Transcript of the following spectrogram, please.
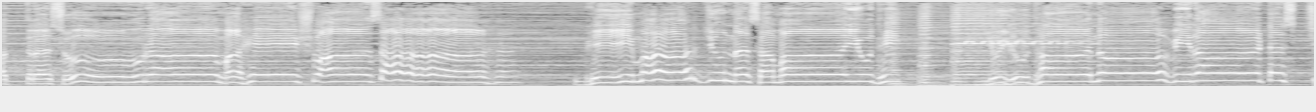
అత్ర శూరా మహేశ్వాసా భీమార్జున సమాయుధి युयुधानो विराटश्च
